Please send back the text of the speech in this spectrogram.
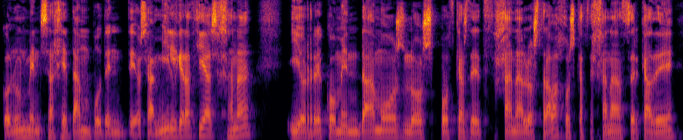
con un mensaje tan potente. O sea, mil gracias, Hanna, y os recomendamos los podcasts de Hanna, los trabajos que hace Hanna acerca de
